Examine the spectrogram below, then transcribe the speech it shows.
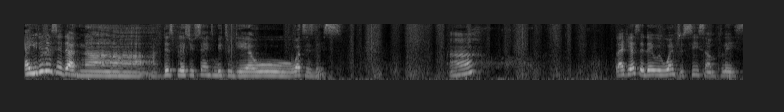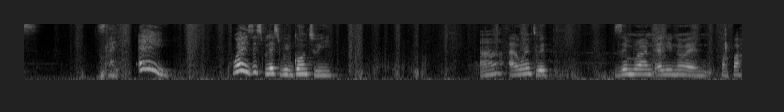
and you didn't say that, nah, this place you sent me to there, oh, what is this? Huh? Like yesterday, we went to see some place. It's like, hey, where is this place we've gone to eat? Huh? I went with Zimran, Elinor, and Fafa.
